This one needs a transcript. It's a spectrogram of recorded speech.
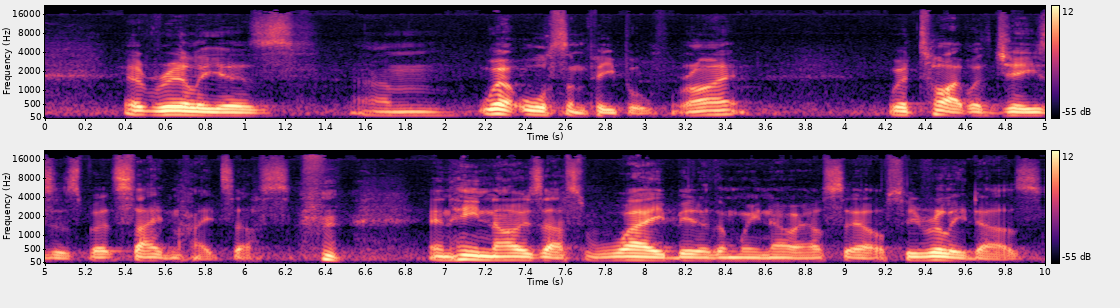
it really is. Um, we're awesome people, right? We're tight with Jesus, but Satan hates us. and he knows us way better than we know ourselves. He really does.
